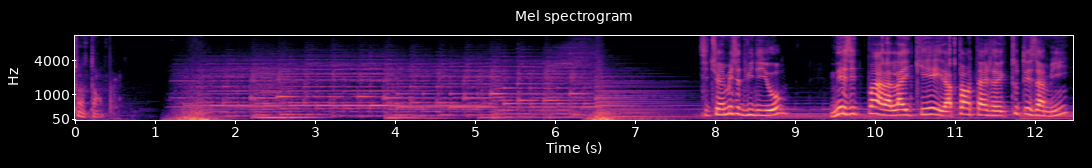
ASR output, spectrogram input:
ton temple. Si tu as aimé cette vidéo, n'hésite pas à la liker et la partager avec tous tes amis.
